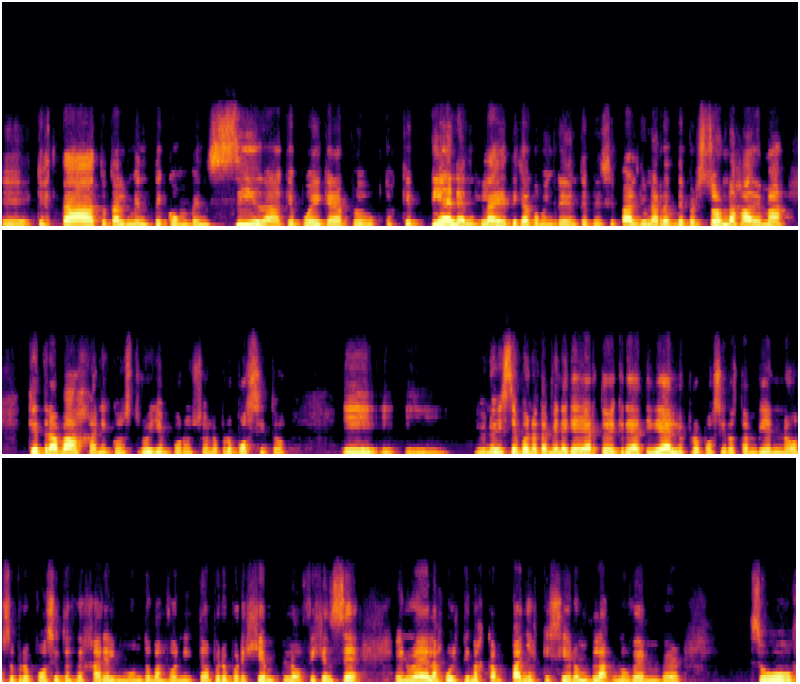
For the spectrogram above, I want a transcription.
eh, que está totalmente convencida que puede crear productos que tienen la ética como ingrediente principal de una red de personas, además, que trabajan y construyen por un solo propósito. Y, y, uno dice, bueno, también hay que hay harto de creatividad en los propósitos también, ¿no? Su propósito es dejar el mundo más bonito, pero por ejemplo, fíjense en una de las últimas campañas que hicieron Black November, su,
